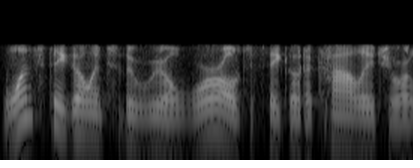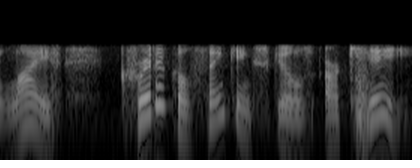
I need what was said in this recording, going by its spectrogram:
once they go into the real world, if they go to college or life, critical thinking skills are key.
